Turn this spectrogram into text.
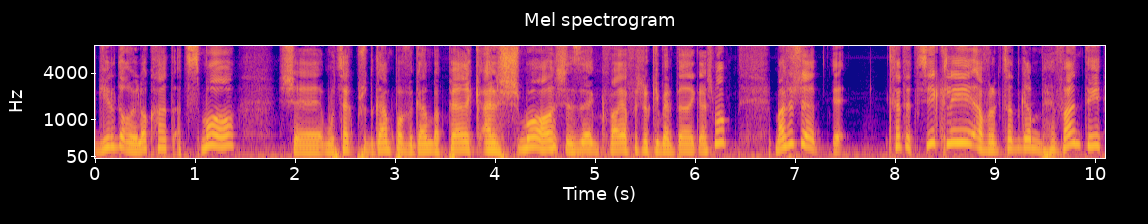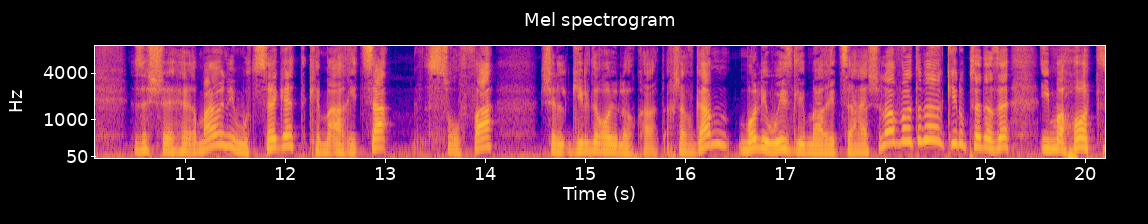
גילדרוי לוקהרט עצמו, שמוצג פשוט גם פה וגם בפרק על שמו, שזה כבר יפה שהוא קיבל פרק על שמו, משהו שקצת הציק לי, אבל קצת גם הבנתי, זה שהרמיוני מוצגת כמעריצה שרופה. של גילדרוי לוקהרט. עכשיו, גם מולי ויזלי מעריצה שלו, אבל אתה אומר, כאילו, בסדר, זה אימהות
